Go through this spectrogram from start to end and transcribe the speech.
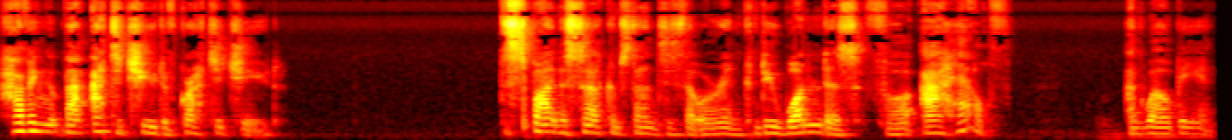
having that attitude of gratitude, despite the circumstances that we're in, can do wonders for our health and well-being.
